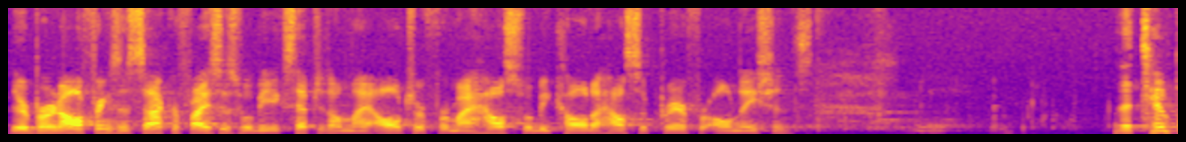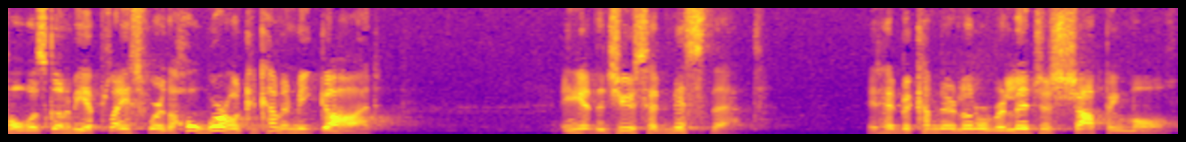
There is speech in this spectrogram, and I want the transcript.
Their burnt offerings and sacrifices will be accepted on my altar, for my house will be called a house of prayer for all nations. The temple was going to be a place where the whole world could come and meet God. And yet the Jews had missed that. It had become their little religious shopping mall.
